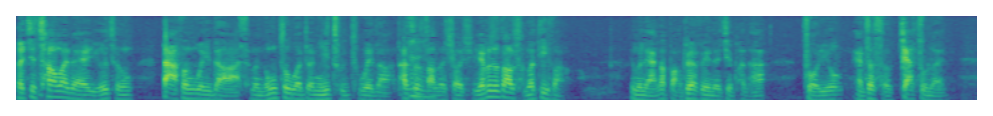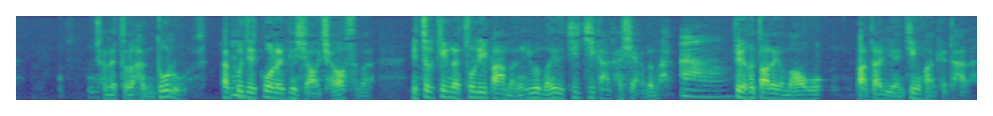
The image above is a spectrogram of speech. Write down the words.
而且窗外呢有一种大风味道啊，什么农作物的泥土土味道，他是找到消息，也不知道到什么地方。那么两个绑票匪呢就把他左右两只手夹住了，现在走了很多路，他估计过了一个小桥什么，一走进了竹篱笆门，因为门是叽叽嘎嘎响的嘛。啊，最后到了一个茅屋，把他眼镜还给他了。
